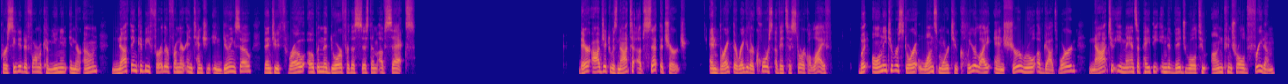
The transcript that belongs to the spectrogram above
proceeded to form a communion in their own nothing could be further from their intention in doing so than to throw open the door for the system of sects their object was not to upset the church and break the regular course of its historical life but only to restore it once more to clear light and sure rule of God's word, not to emancipate the individual to uncontrolled freedom,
